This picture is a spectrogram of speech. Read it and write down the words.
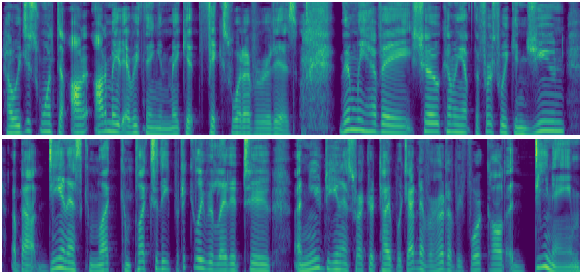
how we just want to auto- automate everything and make it fix whatever it is. Then we have a show coming up the first week in June about DNS com- complexity, particularly related to a new DNS record type, which I'd never heard of before, called a DNAME.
